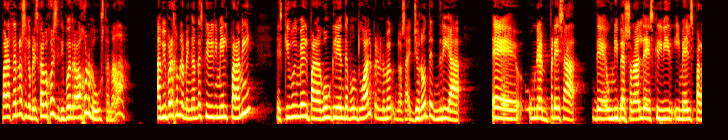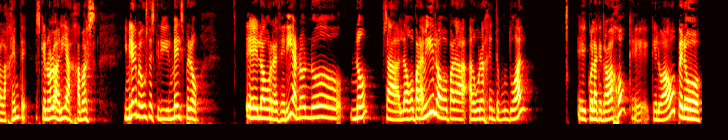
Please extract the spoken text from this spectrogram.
para hacer no sé qué, pero es que a lo mejor ese tipo de trabajo no me gusta nada. A mí, por ejemplo, me encanta escribir emails para mí, escribo email para algún cliente puntual, pero no me, o sea, yo no tendría eh, una empresa de unipersonal de escribir emails para la gente. Es que no lo haría jamás. Y mira que me gusta escribir mails, pero eh, lo aborrecería, no, no, no. O sea, lo hago para mí, lo hago para alguna gente puntual eh, con la que trabajo, que, que lo hago, pero,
